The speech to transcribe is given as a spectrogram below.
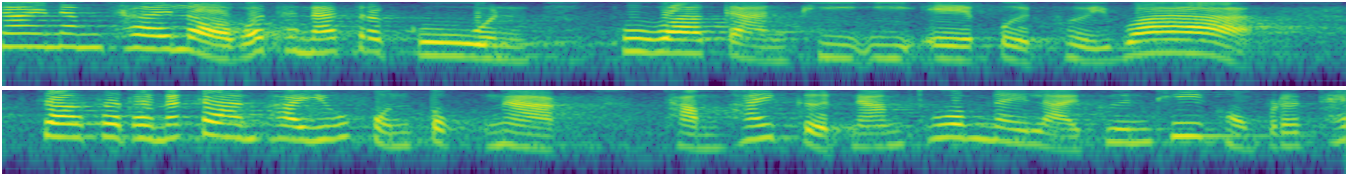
นายนำชัยหล่อวัฒนตระกูล ผู้ว่าการ PEA เปิดเผยว่า จากสถานการณ์พายุฝนตกหนักทำให้เกิดน้ำท่วมในหลายพื้นที่ของประเท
